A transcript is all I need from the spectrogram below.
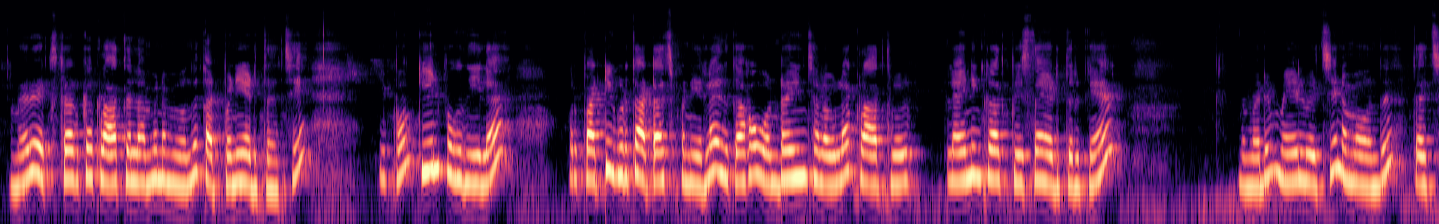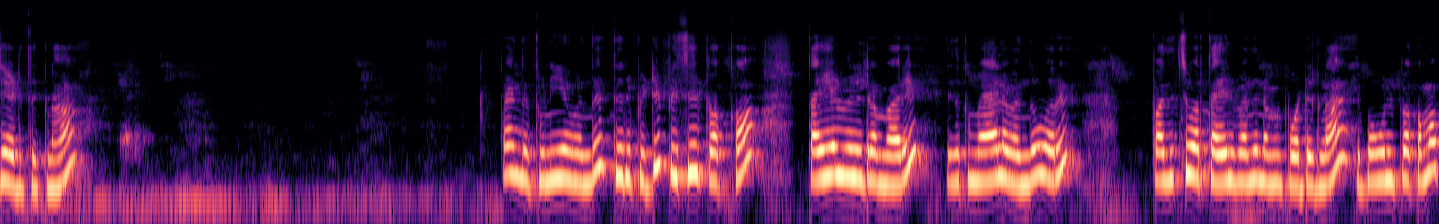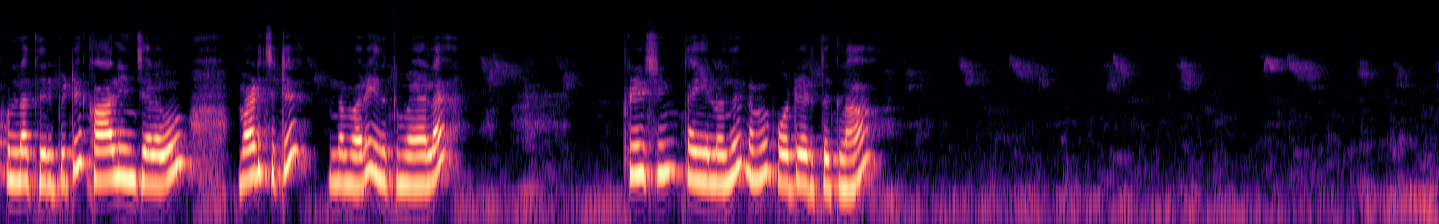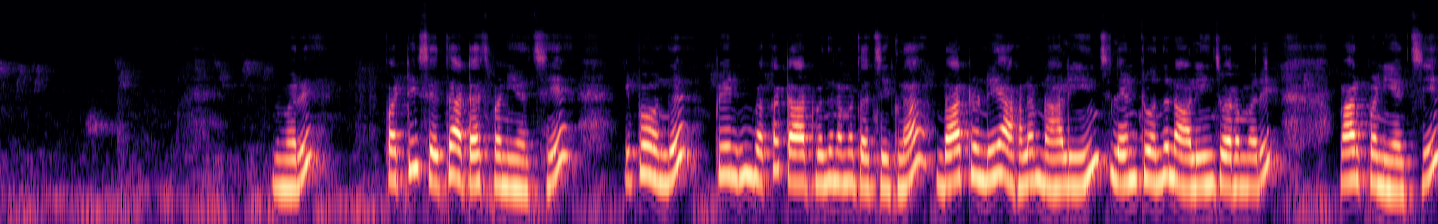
இந்த மாதிரி எக்ஸ்ட்ரா இருக்க கிளாத் எல்லாமே நம்ம வந்து கட் பண்ணி எடுத்தாச்சு. இப்போ கீழ்ப்பகுதியில் ஒரு பட்டி கொடுத்து அட்டாச் பண்ணிடலாம். இதுக்காக ஒன்றரை இன்ச் அளவில் கிளாத் லைனிங் கிளாத் பீஸ் தான் எடுத்திருக்கேன். இந்த மாதிரி மேல் வச்சு நம்ம வந்து தைச்சி எடுத்துக்கலாம். இப்போ இந்த துணியை வந்து திருப்பிட்டு பிசிர் பக்கம் தையல் விழுற மாதிரி இதுக்கு மேலே வந்து ஒரு பதிச்சு ஒரு தையல் வந்து நம்ம போட்டுக்கலாம். இப்போ உள் பக்கமாக ஃபுல்லாக திருப்பிட்டு கால் இன்ச் அளவு மடிச்சுட்டு இந்த மாதிரி இதுக்கு மேலே ஃபினிஷிங் தையல் வந்து நம்ம போட்டு எடுத்துக்கலாம். இந்த மாதிரி பட்டி சேர்த்து அட்டாச் பண்ணியாச்சு. இப்போ வந்து பின் பக்கம் டாட் வந்து நம்ம தைச்சிக்கலாம். டாட்டுடைய அகலம் நாலு இன்ச் லென்த் வந்து நாலு இன்ச் வர மாதிரி மார்க் பண்ணியாச்சு.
